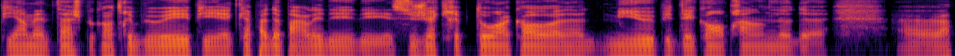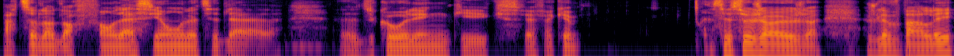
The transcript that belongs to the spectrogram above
Puis en même temps, je peux contribuer, puis être capable de parler des, sujets crypto encore mieux, puis de les comprendre à partir de leur fondation, là, de du coding qui, se fait. Que c'est ça, je, je, voulais vous parler.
